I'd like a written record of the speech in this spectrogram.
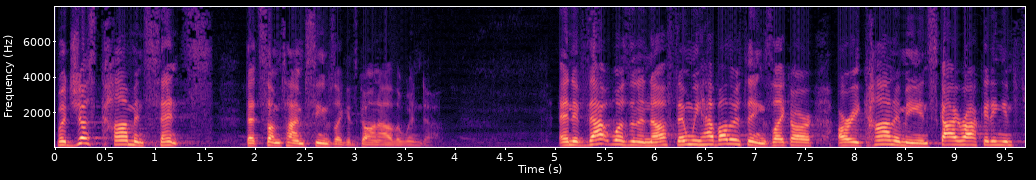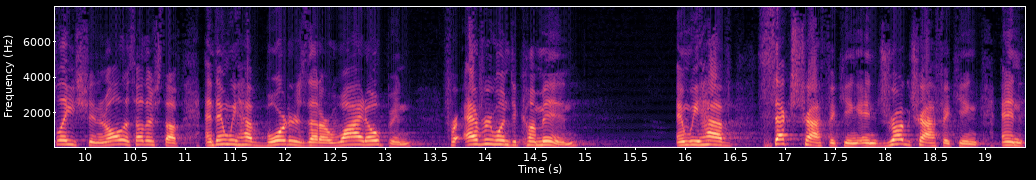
but just common sense that sometimes seems like it's gone out of the window. And if that wasn't enough, then we have other things like our, our economy and skyrocketing inflation and all this other stuff. And then we have borders that are wide open for everyone to come in. And we have sex trafficking and drug trafficking and,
